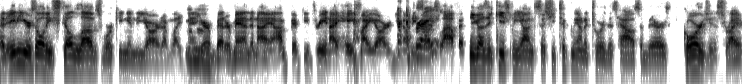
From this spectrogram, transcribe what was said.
at 80 years old. He still loves working in the yard. I'm like, man, mm-hmm. you're a better man than I am. I'm 53 and I hate my yard. You know, and he right? starts laughing. He goes, it keeps me young. So she took me on a tour of this house of theirs. Gorgeous, right?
